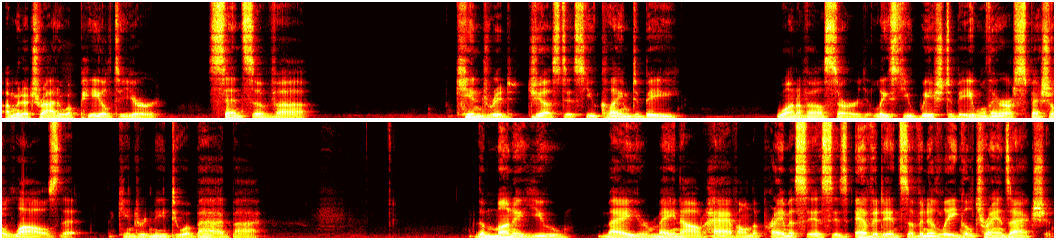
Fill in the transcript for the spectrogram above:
I'm going to try to appeal to your sense of uh, kindred justice. You claim to be one of us, or at least you wish to be. Well, there are special laws that the kindred need to abide by. The money you may or may not have on the premises is evidence of an illegal transaction.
